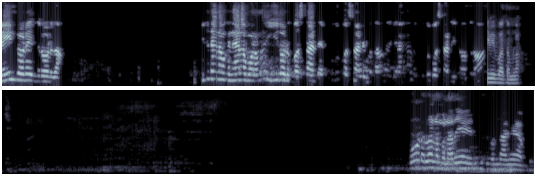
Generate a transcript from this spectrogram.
மெயின் ரோடே இந்த ரோடு தான். இதுல நமக்கு நேரா போனோம்னா ஈரோடு பஸ் ஸ்டாண்டு புது பஸ் ஸ்டாண்ட் இப்போ திறந்துருக்காங்க அந்த புது பஸ் ஸ்டாண்டுக்கு வந்துடும் டிவி பார்த்தோம்னா. ரோடெல்லாம் நம்ம நிறைய எடுத்துட்டு வந்தாங்க அப்படி.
